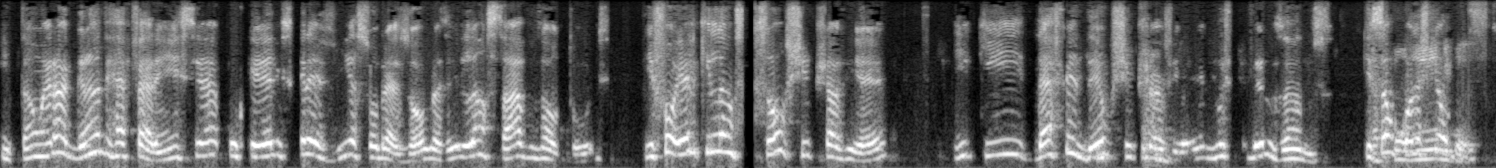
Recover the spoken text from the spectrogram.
então era a grande referência porque ele escrevia sobre as obras, ele lançava os autores, e foi ele que lançou o Chico Xavier e que defendeu o Chico Xavier nos primeiros anos, que As são polêmicas. coisas que eu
